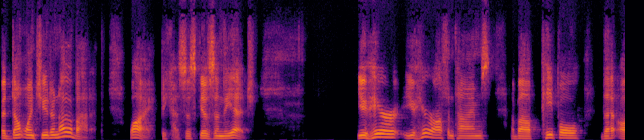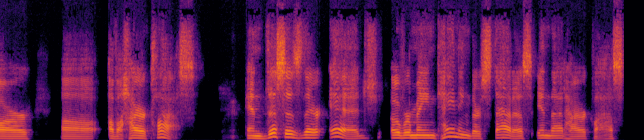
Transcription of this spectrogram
but don't want you to know about it. Why? Because this gives them the edge you hear you hear oftentimes about people that are uh, of a higher class. And this is their edge over maintaining their status in that higher class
